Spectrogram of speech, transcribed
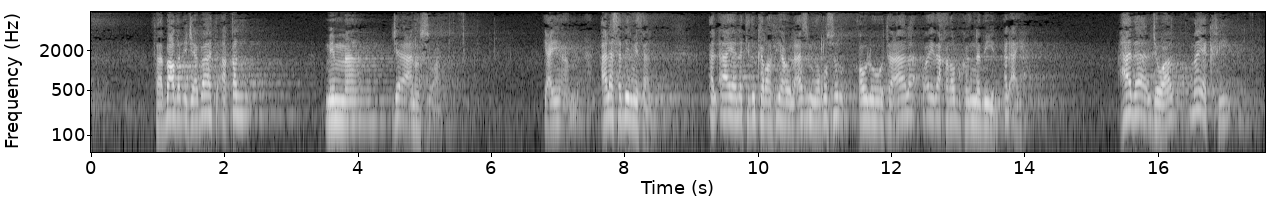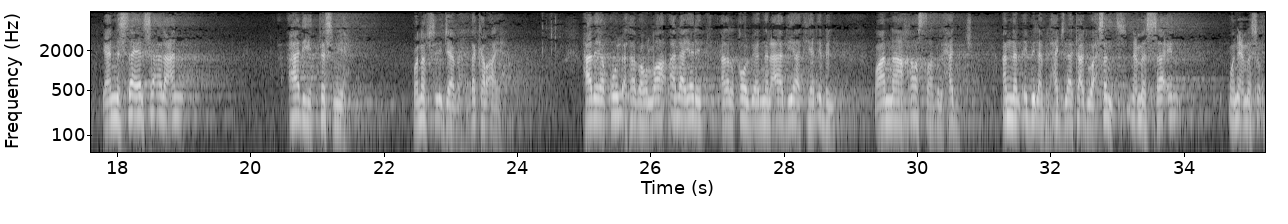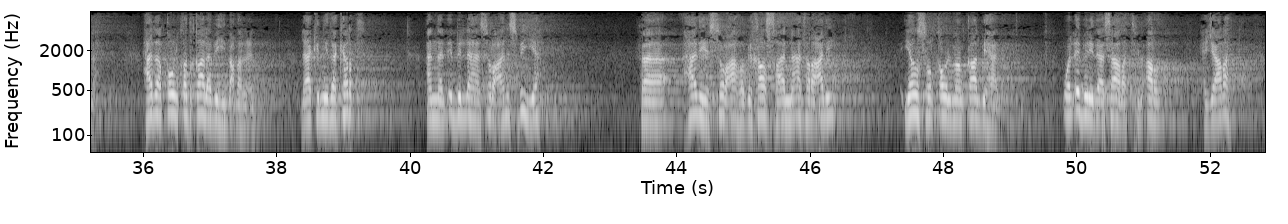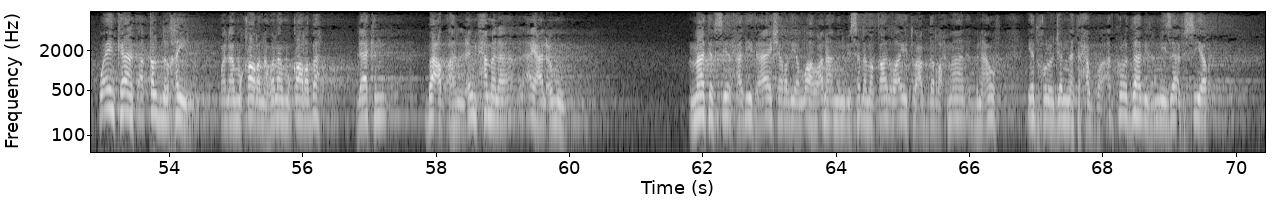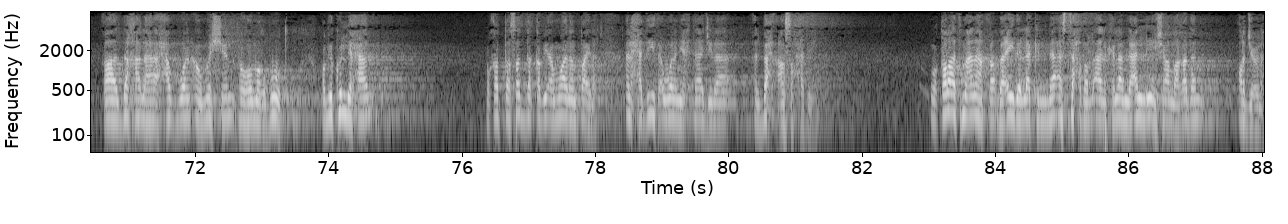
فبعض الإجابات أقل مما جاء عنه السؤال. يعني على سبيل المثال الآية التي ذكر فيها العزم من الرسل قوله تعالى وإذا أخذ ربك من النبيين. الآية. هذا الجواب ما يكفي لأن السائل سأل عن هذه التسمية ونفس الإجابة ذكر آية. هذا يقول أثابه الله ألا يرد على القول بأن العاديات هي الإبل وأنها خاصة بالحج أن الإبل في الحج لا تعدو أحسنت. نعم السائل ونعم سؤله. هذا القول قد قال به بعض العلم. لكني ذكرت أن الإبل لها سرعة نسبية فهذه السرعة وبخاصة أن أثر علي ينصر قول من قال بهذا. والإبل إذا سارت في الأرض حجارة وإن كانت أقل من الخيل ولا مقارنة ولا مقاربة لكن بعض أهل العلم حمل الآية على العموم. ما تفسير حديث عائشة رضي الله عنها أن النبي صلى الله عليه وسلم قال رأيت عبد الرحمن بن عوف يدخل الجنة حبوا أذكر الذهبي في الميزاء في السير قال دخلها حبوا أو مشيا فهو مغبوط وبكل حال وقد تصدق بأموال طائلة. الحديث أولا يحتاج إلى البحث عن صحته. وقرأت معناه بعيدا لكن لا أستحضر الآن الكلام لعلي إن شاء الله غدا أرجع له.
